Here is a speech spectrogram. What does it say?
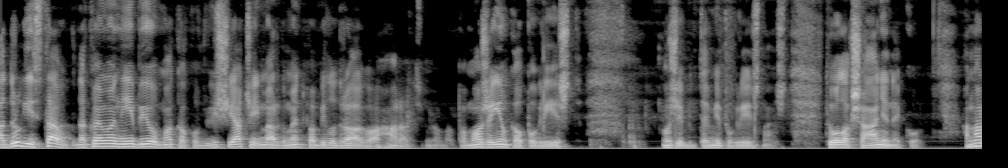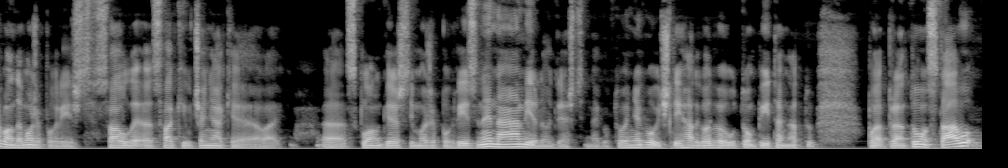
a drugi stav na kojem on nije bio, ma kako više jače ima argument, pa bilo drago, aha, računamo, pa može i on kao pogriješiti. Može biti mi pogriješiti, znači. To je olakšanje neko. A normalno da može pogriješiti. Sva, svaki učenjak je ovaj, e, sklon grešiti, može pogriješiti. Ne namjerno grešiti, nego to je njegov štihad ga odveo u tom pitanju, na tu, pa- prema tom stavu,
